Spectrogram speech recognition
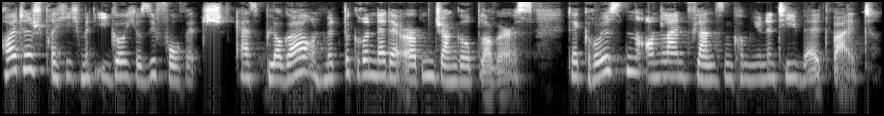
Heute spreche ich mit Igor Josifowitsch. Er ist Blogger und Mitbegründer der Urban Jungle Bloggers, der größten Online-Pflanzen-Community weltweit.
